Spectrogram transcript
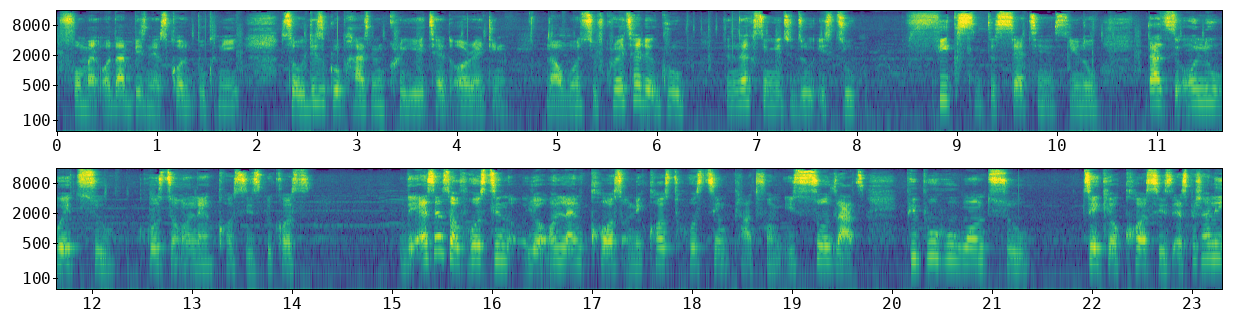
for my other business called bookney so this group has been created already. Now once you've created a group the next thing you need to do is to fix the settings you know. That's the only way to host your online courses because the essence of hosting your online course on a cost hosting platform is so that people who want to take your courses especially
